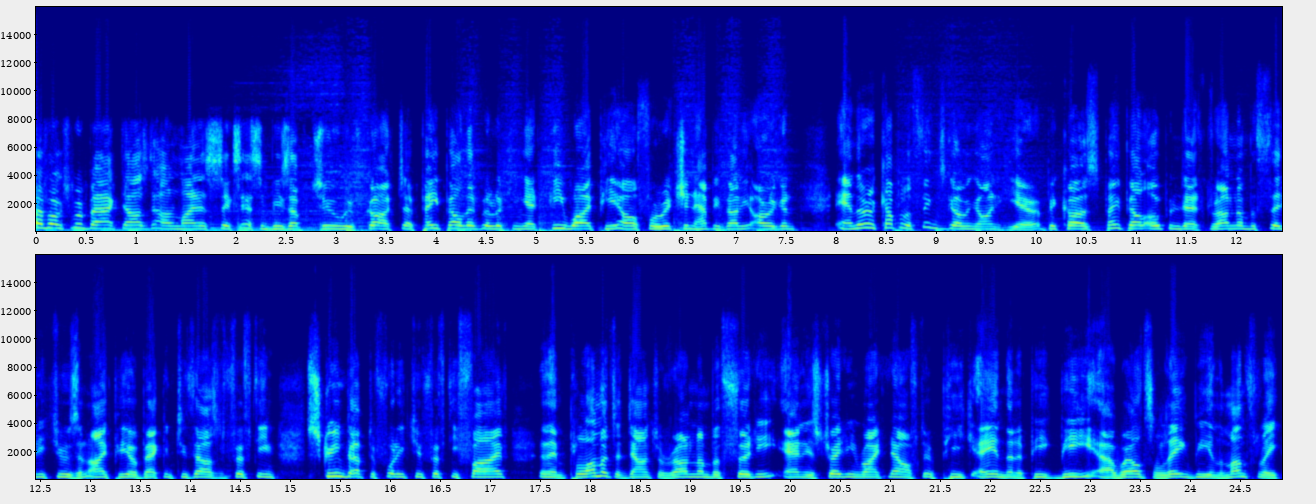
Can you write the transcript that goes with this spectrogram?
Hi, folks. We're back. Dow's down minus six. S&P's up two. We've got uh, PayPal that we're looking at. PYPL for Rich in Happy Valley, Oregon. And there are a couple of things going on here because PayPal opened at round number 32 as an IPO back in 2015, screamed up to 42.55, and then plummeted down to round number 30 and is trading right now after a peak A and then a peak B. Uh, well, it's a leg B in the monthly.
